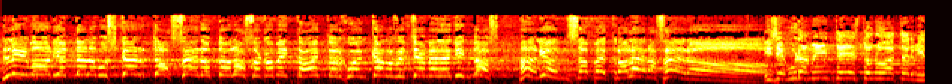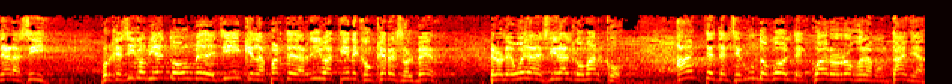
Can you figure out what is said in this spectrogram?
Liborio anda a buscar 2-0. Tolosa comenta Héctor Juan Carlos el Che Medellín 2, Alianza Petrolera 0. Y seguramente esto no va a terminar así, porque sigo viendo a un Medellín que en la parte de arriba tiene con qué resolver. Pero le voy a decir algo, Marco. Antes del segundo gol del cuadro rojo de la montaña,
